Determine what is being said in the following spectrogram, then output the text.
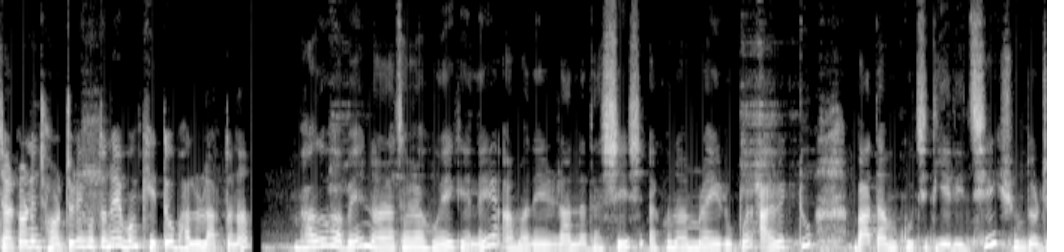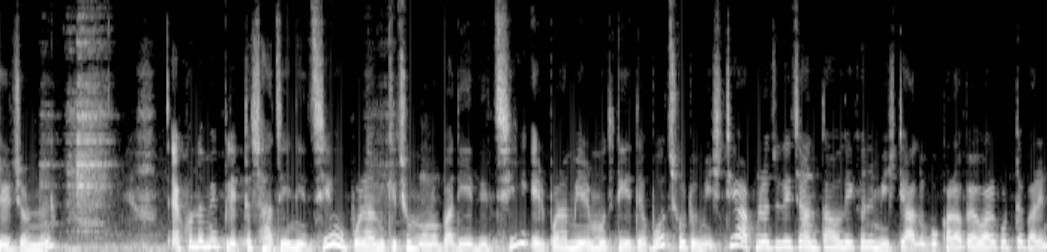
যার কারণে ঝরঝরে হতো না এবং খেতেও ভালো লাগতো না। ভালোভাবে নাড়াচাড়া হয়ে গেলে আমাদের রান্নাটা শেষ। এখন আমরা এর উপর আরও একটু বাদাম কুচি দিয়ে দিচ্ছি সৌন্দর্যের জন্য। এখন আমি প্লেটটা সাজিয়ে নিয়েছি উপরে আমি কিছু মোরবা দিয়ে দিচ্ছি। এরপর আমি এর মধ্যে দিয়ে দেবো ছোট মিষ্টি। আপনারা যদি চান তাহলে এখানে মিষ্টি আলু বোখারাও ব্যবহার করতে পারেন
